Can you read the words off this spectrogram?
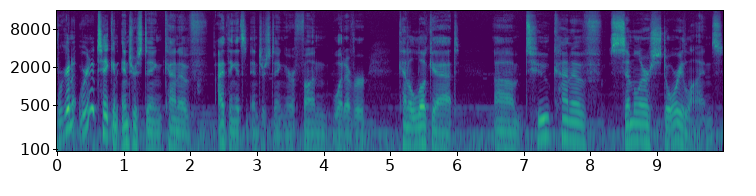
we're gonna we're gonna take an interesting kind of I think it's an interesting or a fun whatever kind of look at um, two kind of similar storylines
